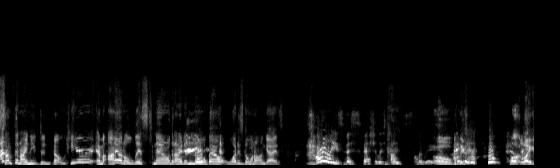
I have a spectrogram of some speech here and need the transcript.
there something I need to know here? Am I on a list now that I didn't know about? What is going on, guys? Charlie's the specialist on celery. Oh my god. Well, like,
